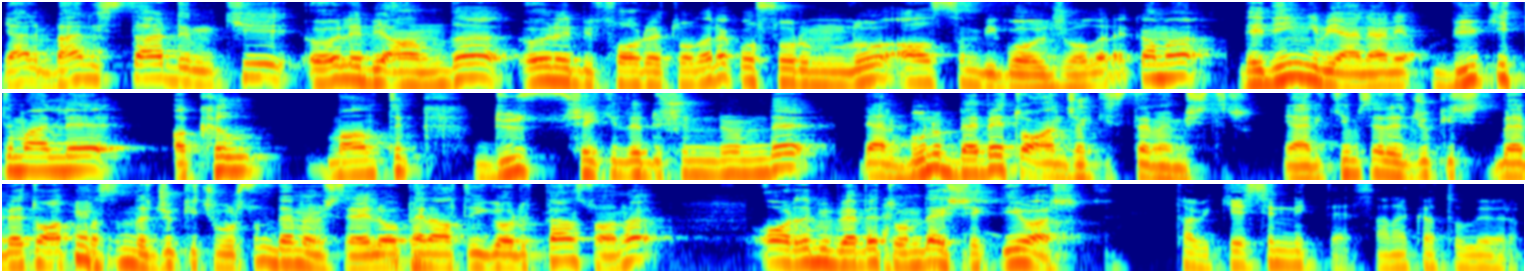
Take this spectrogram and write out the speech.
Yani ben isterdim ki öyle bir anda öyle bir forvet olarak o sorumluluğu alsın bir golcü olarak ama dediğin gibi yani hani büyük ihtimalle akıl mantık düz şekilde düşündüğümde yani bunu Bebeto ancak istememiştir. Yani kimse de Djukic Bebeto atmasın da Djukic vursun dememiştir. Hele o penaltıyı gördükten sonra orada bir Bebeto'nun da eşekliği var. Tabii kesinlikle sana katılıyorum.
